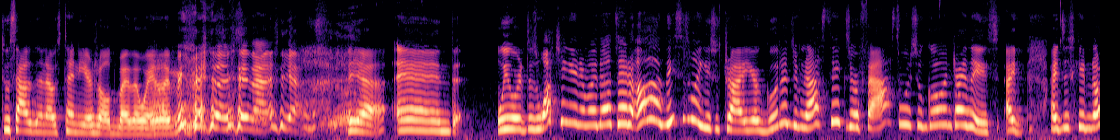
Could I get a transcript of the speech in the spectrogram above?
2000, I was 10 years old, by the way. Let me say that. Yeah, yeah, and we were just watching it, and my dad said, "Oh, this is what you should try. You're good at gymnastics. You're fast. We should go and try this." I I just cannot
